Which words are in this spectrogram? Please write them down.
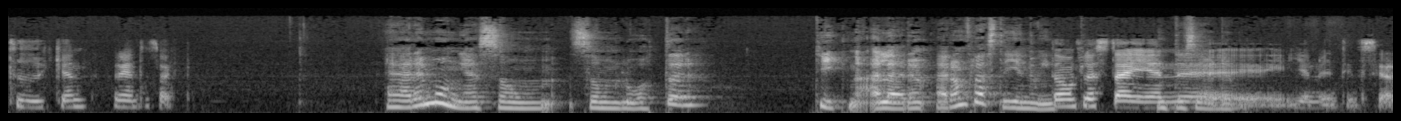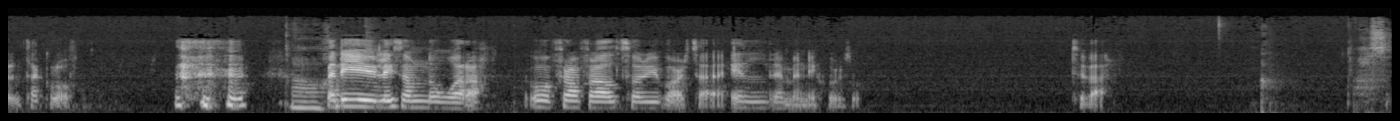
tyken rent ut sagt. Är det många som, som låter tykna eller är de, är de flesta genuint De flesta är en, intresserade? Genuint intresserade, tack och lov. Men det är ju liksom några. Och framförallt så har det ju varit så här äldre människor och så. Tyvärr. Alltså,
